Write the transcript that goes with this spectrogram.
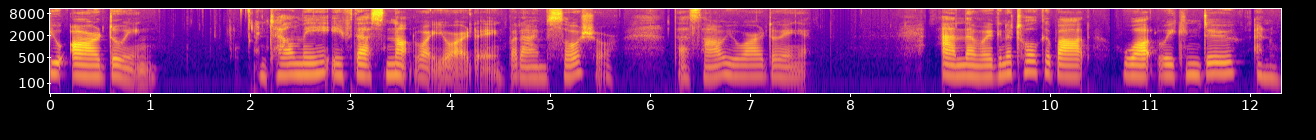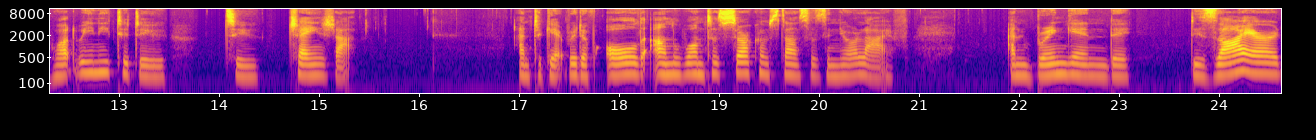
you are doing. And tell me if that's not what you are doing, but I'm so sure that's how you are doing it. And then we're going to talk about what we can do and what we need to do to change that and to get rid of all the unwanted circumstances in your life and bring in the desired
